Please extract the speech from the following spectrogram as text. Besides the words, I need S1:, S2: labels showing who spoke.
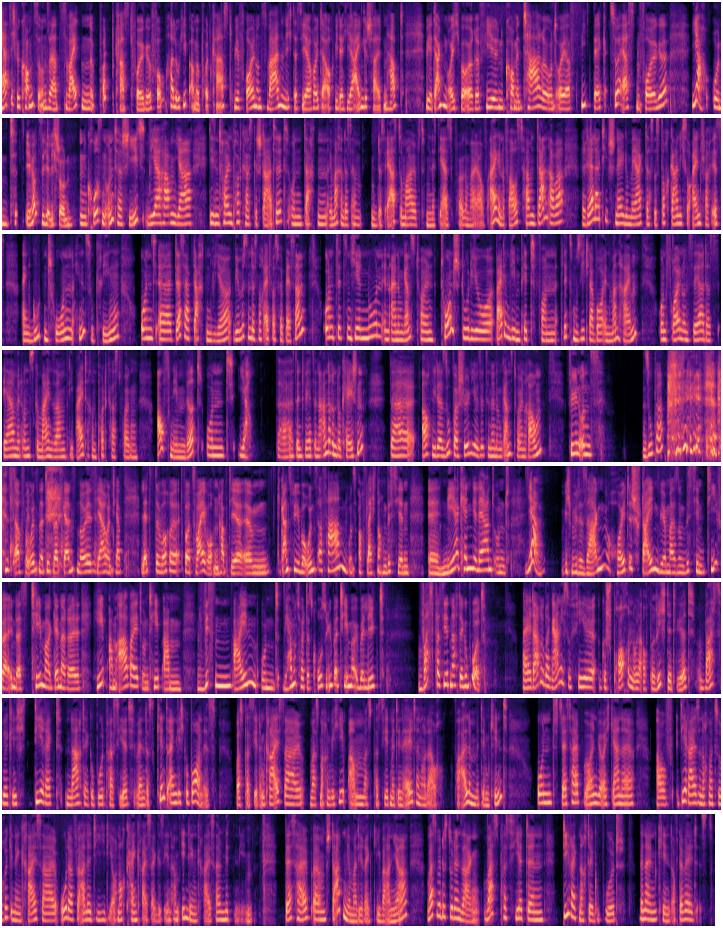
S1: Herzlich willkommen zu unserer zweiten Podcast-Folge vom Hallo Hebamme Podcast. Wir freuen uns wahnsinnig, dass ihr heute auch wieder hier eingeschalten habt. Wir danken euch für eure vielen Kommentare und euer Feedback zur ersten Folge. Ja, und ihr hört sicherlich schon.
S2: Einen großen Unterschied. Wir haben ja diesen tollen Podcast gestartet und dachten, wir machen das das erste Mal, zumindest die erste Folge mal auf eigene Faust, haben dann aber relativ schnell gemerkt, dass es doch gar nicht so einfach ist, einen guten Ton hinzukriegen. Und äh, deshalb dachten wir, wir müssen das noch etwas verbessern und sitzen hier nun in einem ganz tollen Tonstudio bei dem lieben Pitt von Blitz Musiklabor in Mannheim und freuen uns sehr, dass er mit uns gemeinsam die weiteren Podcast-Folgen aufnehmen wird. Und ja, da sind wir jetzt in einer anderen Location. Da auch wieder super schön. Hier wir sitzen in einem ganz tollen Raum, fühlen uns super.
S1: ist auch für uns natürlich was ganz Neues, ja. Und ihr habt letzte Woche, vor zwei Wochen, habt ihr ähm, ganz viel über uns erfahren, uns auch vielleicht noch ein bisschen äh, näher kennengelernt. Und ja, ich würde sagen, heute steigen wir mal so ein bisschen tiefer in das Thema generell Hebammenarbeit und Hebammenwissen ein. Und wir haben uns heute das große Überthema überlegt, was passiert nach der Geburt?
S2: Weil darüber gar nicht so viel gesprochen oder auch berichtet wird, was wirklich direkt nach der Geburt passiert, wenn das Kind eigentlich geboren ist. Was passiert im Kreissaal? Was machen wir Hebammen? Was passiert mit den Eltern oder auch vor allem mit dem Kind? Und deshalb wollen wir euch gerne auf die Reise nochmal zurück in den Kreissaal oder für alle die, die auch noch keinen Kreissaal gesehen haben, in den Kreissaal mitnehmen. Deshalb ähm, starten wir mal direkt, liebe Anja. Was würdest du denn sagen? Was passiert denn direkt nach der Geburt, wenn ein Kind auf der Welt ist?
